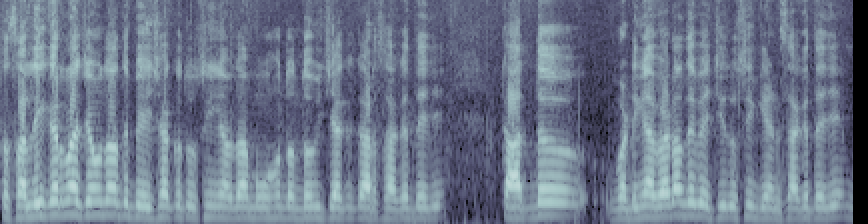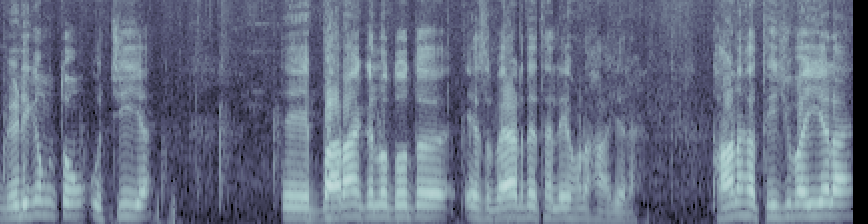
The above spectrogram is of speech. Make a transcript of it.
ਤਸੱਲੀ ਕਰਨਾ ਚਾਹੁੰਦਾ ਤੇ ਬੇਸ਼ੱਕ ਤੁਸੀਂ ਆਪਦਾ ਮੂੰਹੋਂ ਦੰਦੋਂ ਵੀ ਚੈੱਕ ਕਰ ਸਕਦੇ ਜੇ। ਕੱਦ ਵੱਡੀਆਂ ਵਹਿੜਾਂ ਦੇ ਵਿੱਚ ਹੀ ਤੁਸੀਂ ਗਿਣ ਸਕਦੇ ਜੇ। ਮੀਡੀਅਮ ਤੋਂ ਉੱਚੀ ਆ। ਤੇ 12 ਕਿਲੋ ਦੁੱਧ ਇਸ ਵਹਿੜ ਦੇ ਥੱਲੇ ਹੁਣ ਹਾਜ਼ਰ ਆ। ਥਣ ਹੱਥੀ ਚਵਾਈ ਵਾਲਾ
